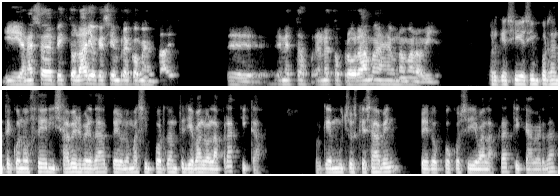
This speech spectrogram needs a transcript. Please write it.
y en ese epistolario que siempre comentáis eh, en, estos, en estos programas es una maravilla. Porque sí, es importante conocer y saber, ¿verdad? Pero lo más importante es llevarlo a la práctica, porque hay muchos que saben, pero poco se lleva a la práctica, ¿verdad?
